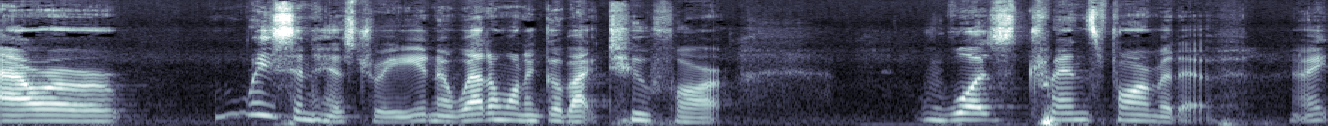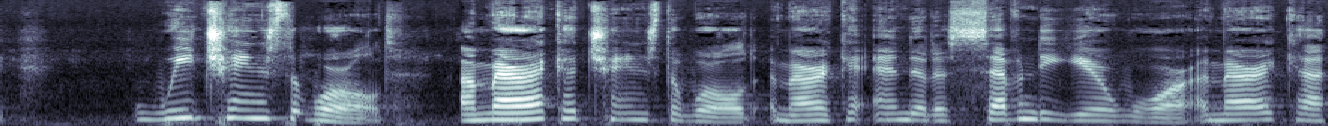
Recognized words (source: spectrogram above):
our recent history, you know, I don't want to go back too far, was transformative, right? We changed the world. America changed the world. America ended a 70 year war. America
